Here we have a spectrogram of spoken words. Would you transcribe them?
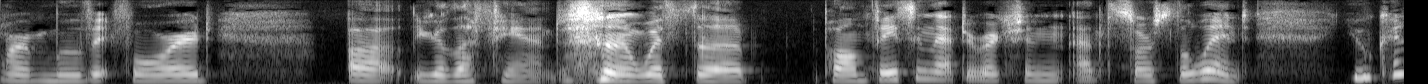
or move it forward. Uh, your left hand with the palm facing that direction at the source of the wind. You can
